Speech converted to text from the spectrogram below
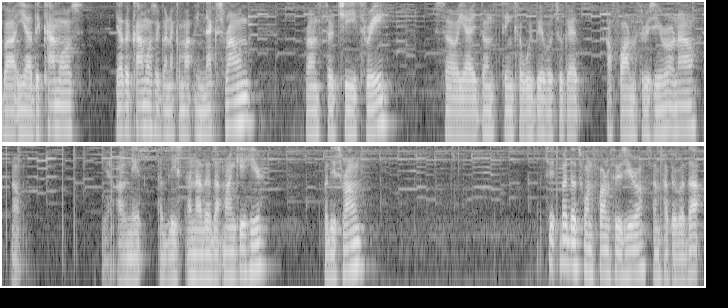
but yeah the camos the other camos are gonna come out in next round round 33 so yeah I don't think I will be able to get a farm 3-0 now no yeah I'll need at least another Dart Monkey here for this round. That's it, but that's one farm 3-0, so I'm happy about that.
